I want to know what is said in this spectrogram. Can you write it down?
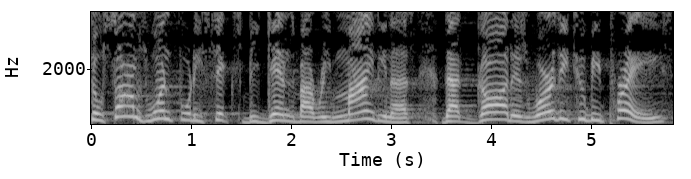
So Psalms 146 begins by reminding us that God is worthy to be praised.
